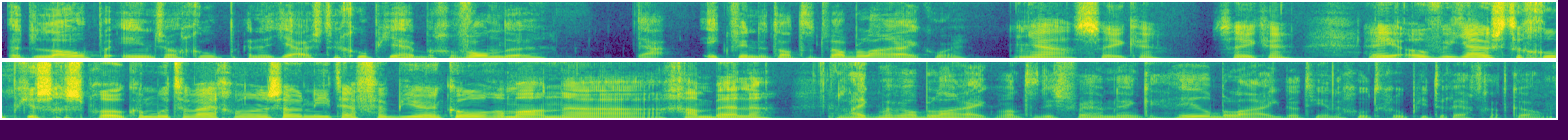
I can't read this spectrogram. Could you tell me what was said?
het lopen in zo'n groep en het juiste groepje hebben gevonden, ja, ik vind het altijd wel belangrijk hoor. Ja, zeker. Zeker. Hey, over juiste groepjes gesproken, moeten wij gewoon zo niet even Björn Koreman gaan bellen? Lijkt me wel belangrijk, want het is voor hem denk ik heel belangrijk dat hij in een goed groepje terecht gaat komen.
